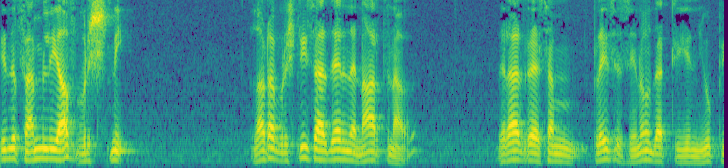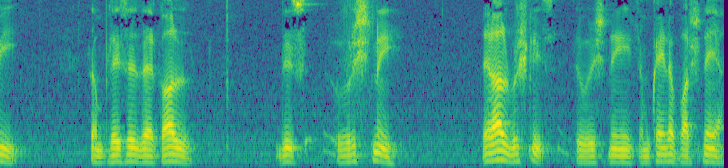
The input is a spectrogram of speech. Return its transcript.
in the family of Vrishni lot of Vrishnis are there in the north now There are uh, some places, you know, that in UP, some places they are called this Vrishni. They are all Vrishnis. The Vrishni, some kind of Varshneya.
